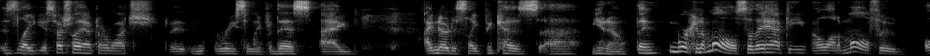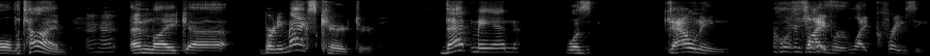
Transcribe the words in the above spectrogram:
is like especially after I watched it recently for this I I noticed like because uh you know they work in a mall so they have to eat a lot of mall food all the time. Hmm and like uh Bernie Mac's character that man was downing fiber like crazy.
